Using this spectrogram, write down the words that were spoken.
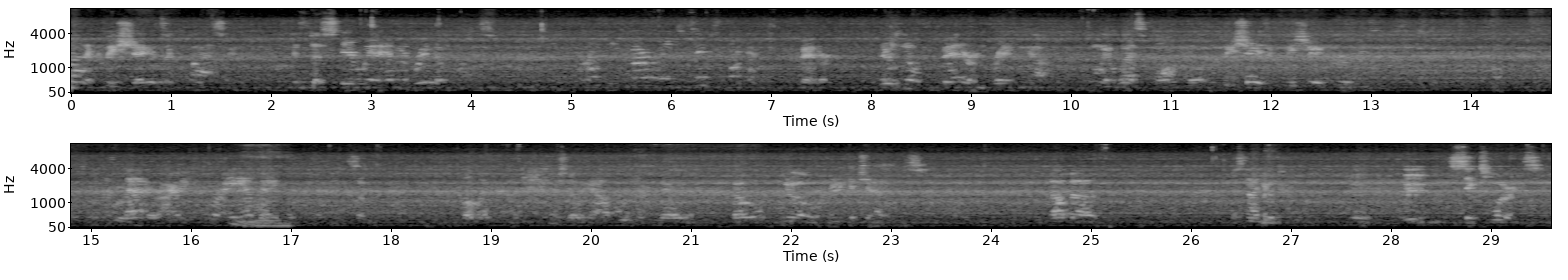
not a cliche, it's a classic. It's the stairway to heaven rhythm Rainbow Class. I think deserves better. Better. There's no better in breaking up. It's only less awful. A cliche is a cliche for a reason. Doesn't matter. I already 4 a.m. anyway. So, oh my gosh, there's no way out. No, no, no. We're gonna get you out of this. How about? It's not your. Six words.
